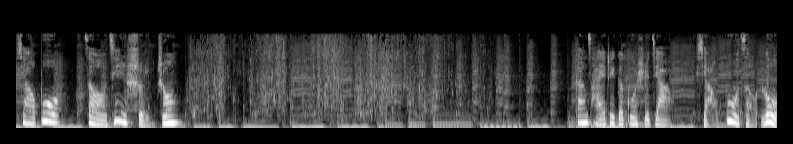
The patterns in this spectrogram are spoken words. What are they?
小布走进水中。刚才这个故事叫《小布走路》。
